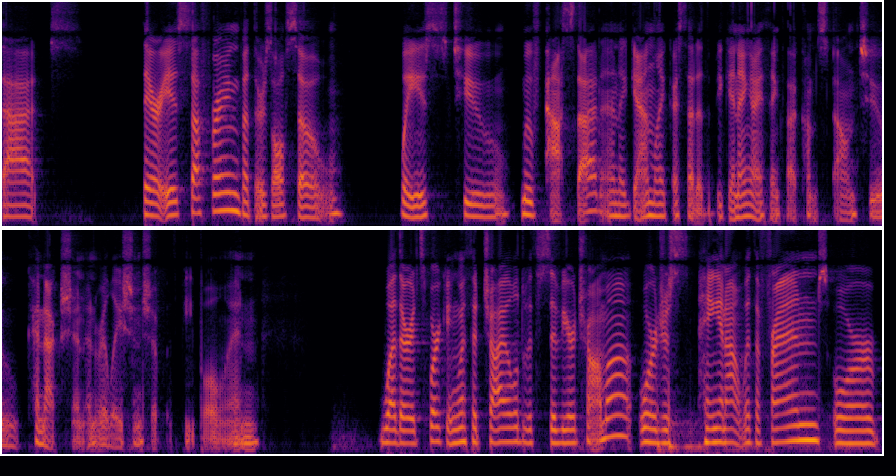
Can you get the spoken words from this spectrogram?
that there is suffering, but there's also ways to move past that. And again, like I said at the beginning, I think that comes down to connection and relationship with people. And whether it's working with a child with severe trauma or just hanging out with a friend or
